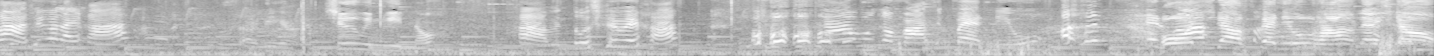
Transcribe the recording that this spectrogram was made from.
ค่ะชื่ออะไรคะสวัสดีค่ะชื่อวินวินเนาะค่ะเป็นตัวใช่ไหมคะหน้ามึงกับปลา18 นิ้วเห็นโอ้ปะยดอกเป็นนิ้วมะพร้าวและดอก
